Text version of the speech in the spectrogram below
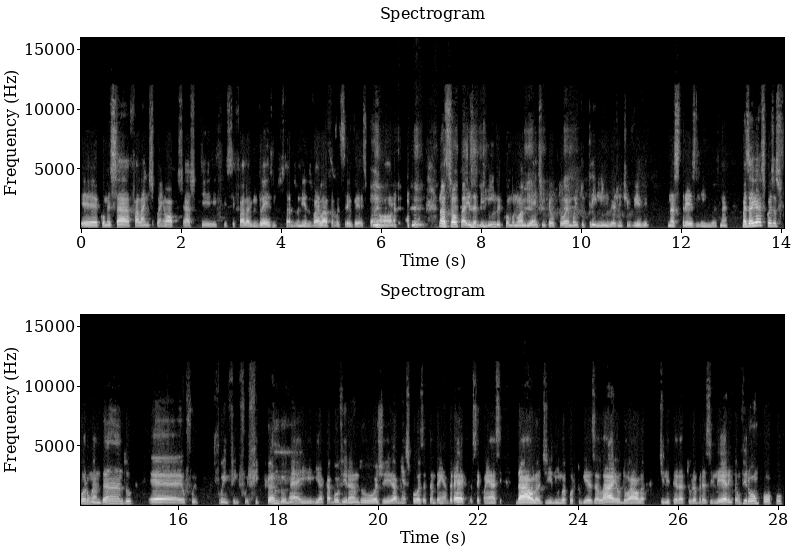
é, começar a falar em espanhol, você acha que, que, se fala inglês nos Estados Unidos? Vai lá para você ver espanhol, né? Não só o país é bilíngue, como no ambiente em que eu estou é muito trilíngue, a gente vive nas três línguas, né? Mas aí as coisas foram andando, é, eu fui, fui, enfim, fui ficando, né? E, e, acabou virando hoje a minha esposa também, André, que você conhece, dá aula de língua portuguesa lá, eu dou aula de literatura brasileira, então virou um pouco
